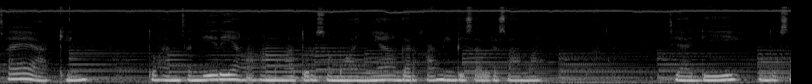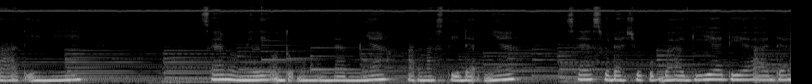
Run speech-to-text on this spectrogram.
saya yakin Tuhan sendiri yang akan mengatur semuanya agar kami bisa bersama. Jadi, untuk saat ini, saya memilih untuk karena setidaknya saya sudah cukup bahagia dia ada.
